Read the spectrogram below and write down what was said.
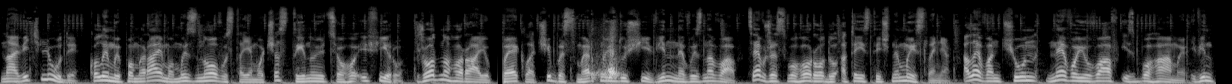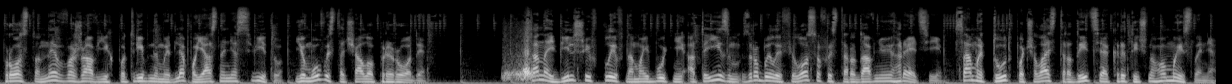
навіть люди. Коли ми помираємо, ми знову стаємо частиною цього ефіру. Жодного раю, пекла чи безсмертної душі він не визнавав. Це вже свого роду атеїстичне мислення. Але Ван Чун не воював із богами, він просто не вважав їх потрібними для пояснення світу. Йому вистачало природи. Та найбільший вплив на майбутній атеїзм зробили філософи стародавньої Греції. Саме тут почалась традиція критичного мислення.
